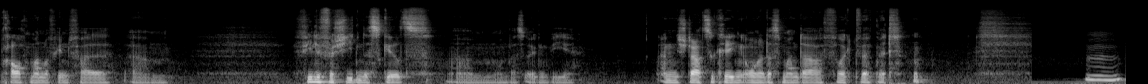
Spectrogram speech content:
braucht man auf jeden Fall ähm, viele verschiedene Skills, ähm, um das irgendwie an den Start zu kriegen, ohne dass man da verrückt wird mit. Hm.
